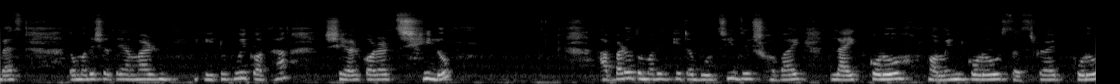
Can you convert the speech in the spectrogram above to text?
ব্যাস, তোমাদের সাথে আমার এইটুকুই কথা শেয়ার করার ছিল। আবারও তোমাদেরকে এটা বলছি যে সবাই লাইক করো কমেন্ট করো সাবস্ক্রাইব করো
